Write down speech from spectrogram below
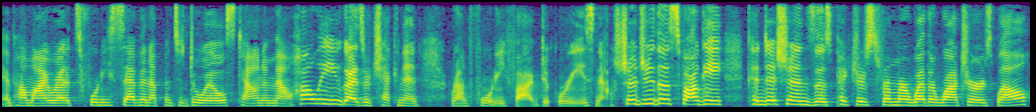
in Palmyra. It's 47 up into Doylestown and Mount Holly. You guys are checking in around 45 degrees. Now, showed you those foggy conditions, those pictures from our weather watchers. well.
